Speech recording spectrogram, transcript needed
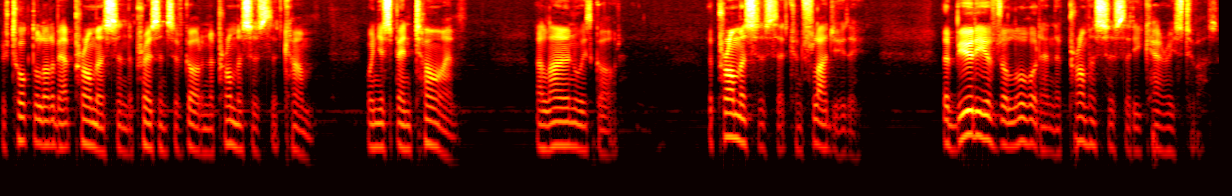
we've talked a lot about promise and the presence of God and the promises that come when you spend time alone with God. The promises that can flood you, the, the beauty of the Lord and the promises that He carries to us.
